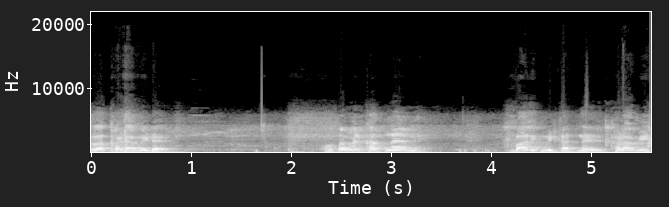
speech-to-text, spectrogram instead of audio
खडा मीठ आहे. खोटा मीठ खात नाही आम्ही. बारीक मीठ खात नाही. खडा मीठ.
